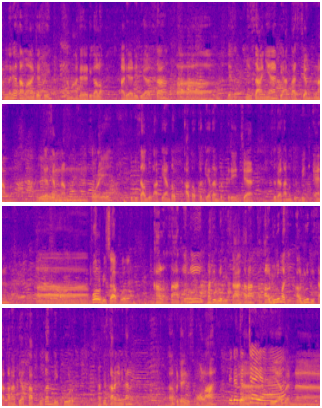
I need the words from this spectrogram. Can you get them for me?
Sebenarnya sama aja sih, sama aja. Jadi kalau hari-hari biasa biasa- bisanya di atas jam 6 Ya, Hmm. jam 6 sore itu bisa untuk latihan atau atau kegiatan bergereja. Sedangkan untuk weekend eh, Full bisa full. kalau saat ini masih belum bisa karena kalau dulu masih kalau dulu bisa karena tiap Sabtu kan libur. Tapi sekarang ini kan eh, kerjanya di sekolah. Beda Dan- kerja ya. Iya benar.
